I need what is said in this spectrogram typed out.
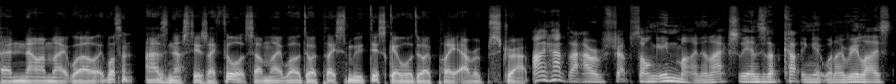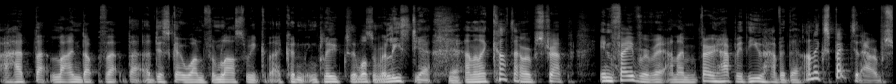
And now I'm like, well, it wasn't as nasty as I thought. So I'm like, well, do I play smooth disco or do I play Arab Strap? I had that Arab Strap song in mine and I actually ended up cutting it when I realized I had that lined up, that, that a disco one from last week that I couldn't include because it wasn't released yet. Yeah. And then I cut Arab Strap in favor of it. And I'm very happy that you have it there. Unexpected Arab Strap.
